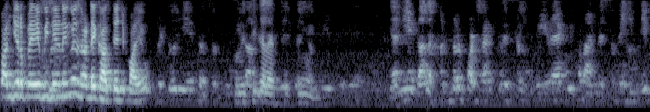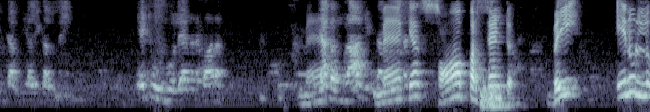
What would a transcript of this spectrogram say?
5 ਰੁਪਏ ਵੀ ਦੇਣਗੇ ਸਾਡੇ ਖਾਤੇ 'ਚ ਪਾਇਓ। ਬਿੱਟੂ ਜੀ ਇਹ ਦੱਸੋ ਤੁਸੀਂ Political ਤਾਂ ethics ਨਹੀਂ ਹੁੰਦੀ। ਯਾਨੀ ਇਹ ਗੱਲ 100% ਕ੍ਰਿਸਟਲ ਕਲੀਅਰ ਹੈ ਕਿ ਪ੍ਰਾਈਮ ਮਿਨਿਸਟਰ ਨੇ ਹਿੰਦੀ ਪੰਜਾਬੀ ਵਾਲੀ ਗੱਲ ਨਹੀਂ। ਇਹ ਝੂਠ ਬੋਲਿਆ ਇਹਨਾਂ ਨੇ ਬਾਹਰ ਆ ਕੇ। ਮੈਂ ਜਾਂ ਤਾਂ ਗੁੰਮਰਾਹ ਕੀਤਾ। ਮੈਂ ਕਿਹਾ 100% ਬਈ ਇਹਨੂੰ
